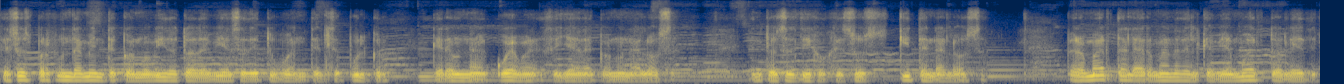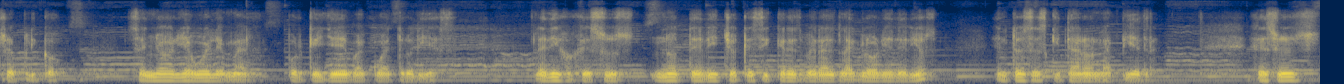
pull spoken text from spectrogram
Jesús, profundamente conmovido, todavía se detuvo ante el sepulcro, que era una cueva sellada con una losa. Entonces dijo Jesús, quiten la losa. Pero Marta, la hermana del que había muerto, le replicó, Señor, ya huele mal, porque lleva cuatro días. Le dijo Jesús, ¿no te he dicho que si crees verás la gloria de Dios? Entonces quitaron la piedra. Jesús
